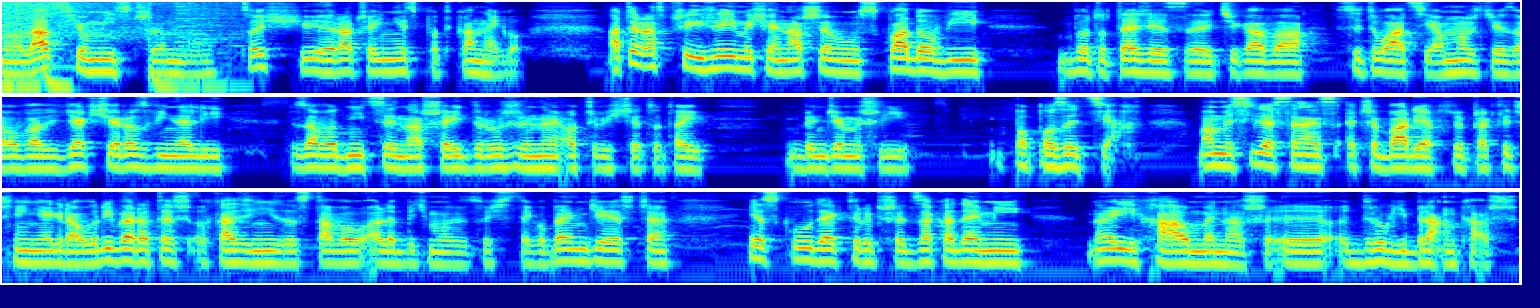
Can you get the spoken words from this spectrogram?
No Lazio mistrzem, no coś raczej niespotkanego. A teraz przyjrzyjmy się naszemu składowi, bo to też jest e, ciekawa sytuacja. Możecie zauważyć jak się rozwinęli zawodnicy naszej drużyny. Oczywiście tutaj będziemy szli po pozycjach. Mamy Silestenes Echebarria, który praktycznie nie grał. Rivero też okazji nie dostawał, ale być może coś z tego będzie jeszcze. Jest Kude, który przyszedł z Akademii. No i Haume, nasz y, drugi brankarz,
